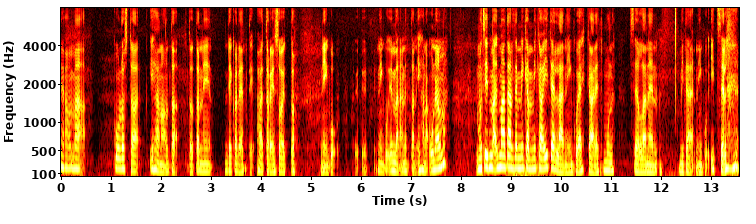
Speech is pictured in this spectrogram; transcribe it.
Joo, mä kuulostaa ihanalta tota niin, dekadentti haitarin soitto. Niin kuin, niin kuin ymmärrän, että on ihana unelma. Mutta sitten mä, mä ajattelen, mikä, mikä on itsellään niin kuin ehkä on, että mun sellainen, mitä niin kuin itsellä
